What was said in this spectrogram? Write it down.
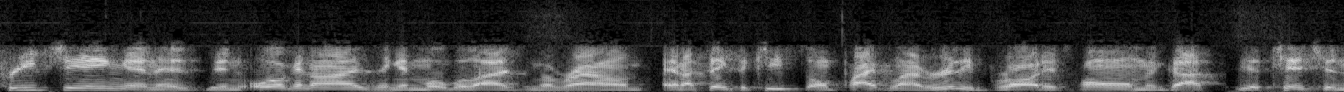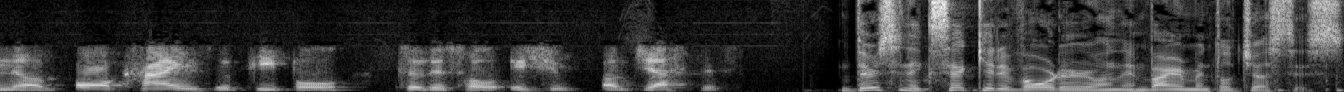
preaching and has been organizing and mobilizing around. And I think the Keystone Pipeline really brought it home and got the attention of all kinds of people to this whole issue of justice. There's an executive order on environmental justice.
